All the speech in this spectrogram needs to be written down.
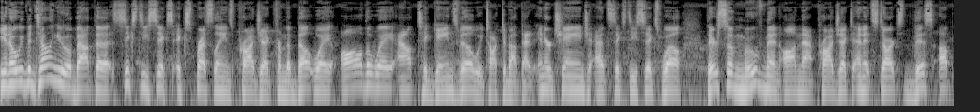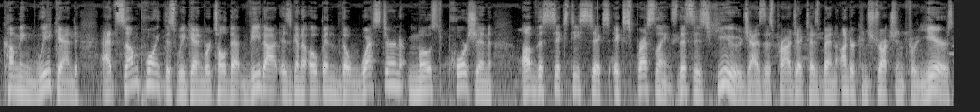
You know, we've been telling you about the 66 Express Lanes project from the Beltway all the way out to Gainesville. We talked about that interchange at 66. Well, there's some movement on that project, and it starts this upcoming weekend. At some point this weekend, we're told that VDOT is going to open the westernmost portion of the 66 express lanes. This is huge as this project has been under construction for years.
